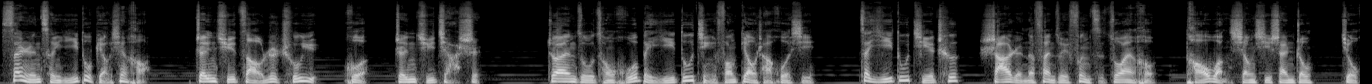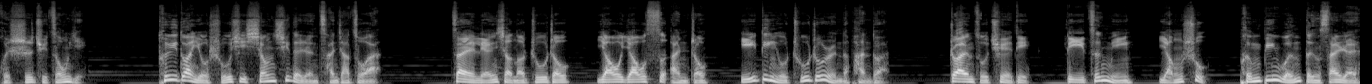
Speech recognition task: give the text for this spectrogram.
三人曾一度表现好，争取早日出狱或争取假释。专案组从湖北宜都警方调查获悉，在宜都劫车杀人的犯罪分子作案后逃往湘西山中，就会失去踪影。推断有熟悉湘西的人参加作案，再联想到株洲幺幺四案中一定有株洲人的判断，专案组确定李增明、杨树、彭斌文等三人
